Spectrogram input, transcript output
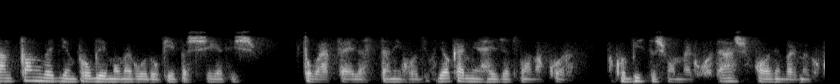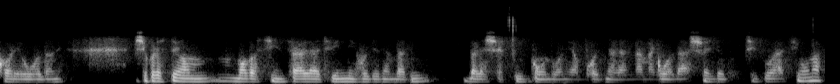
aztán tanul egy ilyen probléma megoldó képességet is továbbfejleszteni, hogy, hogy akármilyen helyzet van, akkor, akkor biztos van megoldás, ha az ember meg akarja oldani. És akkor ezt olyan magas szintre el lehet vinni, hogy az ember bele se tud gondolni abba, hogy ne lenne megoldása egy adott szituációnak.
